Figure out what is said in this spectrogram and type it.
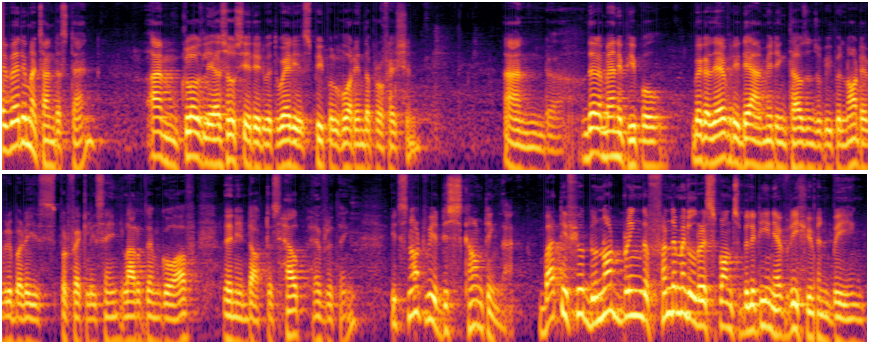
I very much understand. I'm closely associated with various people who are in the profession. And uh, there are many people, because every day I'm meeting thousands of people, not everybody is perfectly sane, a lot of them go off, they need doctor's help, everything. It's not we're discounting that. But if you do not bring the fundamental responsibility in every human being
